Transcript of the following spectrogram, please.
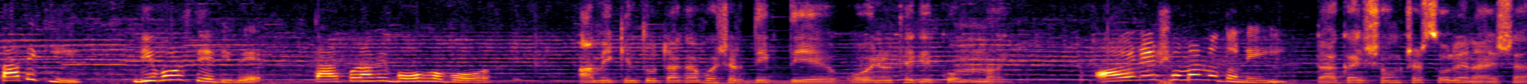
তাতে কি? ডিভোর্স দিয়ে দিবে তারপর আমি বউ হব। আমি কিন্তু টাকা পয়সার দিক দিয়ে অয়নের থেকে কম নয় অয়নের সমানও তো নেই। টাকায় সংসার চলে না এসা।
